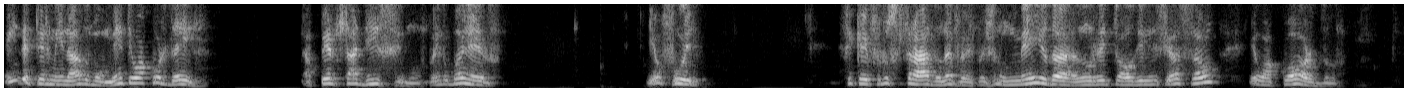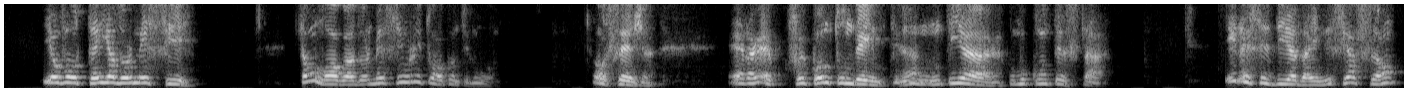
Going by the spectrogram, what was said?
Em determinado momento, eu acordei, apertadíssimo, ir no banheiro. E eu fui. Fiquei frustrado, né? No meio da, do ritual de iniciação, eu acordo. E eu voltei e adormeci. Então, logo adormeci, o ritual continuou. Ou seja, era, é, foi contundente, né? não tinha como contestar. E nesse dia da iniciação,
